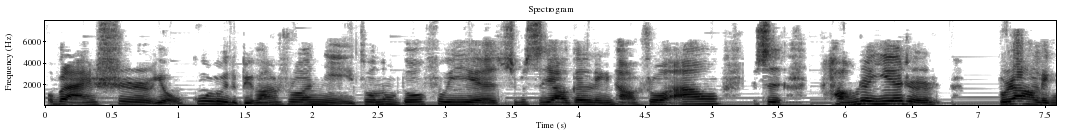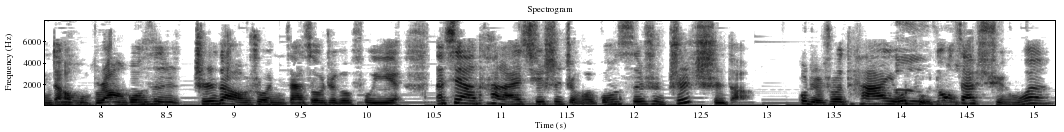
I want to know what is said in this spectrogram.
我本来是有顾虑的，比方说你做那么多副业，是不是要跟领导说啊，就是藏着掖着不让领导不让公司知道说你在做这个副业？那现在看来，其实整个公司是支持的，或者说他有主动在询问，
